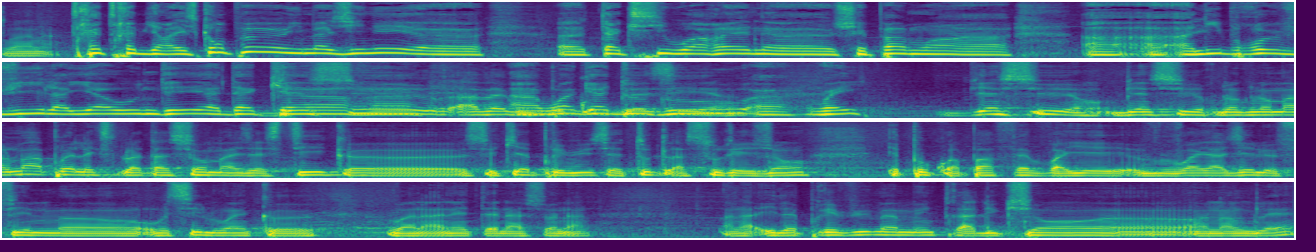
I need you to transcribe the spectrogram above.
Voilà. Très très bien. Est-ce qu'on peut imaginer euh, euh, Taxi Warren, euh, je sais pas moi, à, à- à Libreville, à Yaoundé, à Dakar, sûr, à- à. Ouagadougou Oui. Bien sûr, bien sûr. Donc normalement, après l'exploitation majestique, euh, ce qui est prévu, c'est toute la sous-région et pourquoi pas faire voyager le film euh, aussi loin que voilà, à l'international. Voilà, il est prévu même une traduction euh, en anglais.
